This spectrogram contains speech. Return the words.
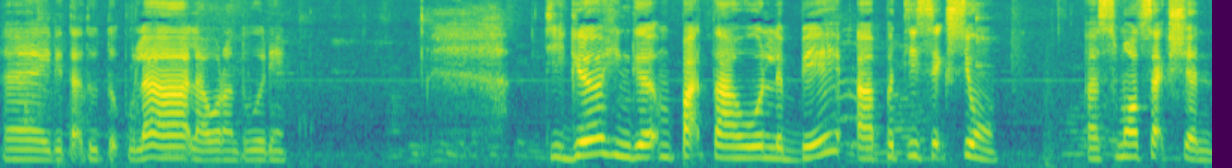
Hai, dia tak tutup pula lah orang tua ni. 3 hingga 4 tahun lebih uh, peti seksion. Uh, small section.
